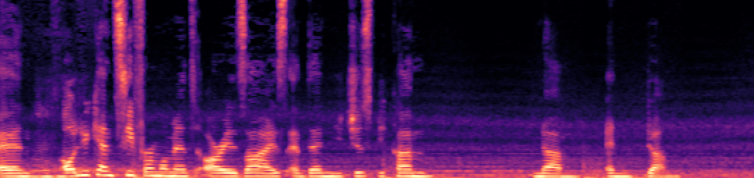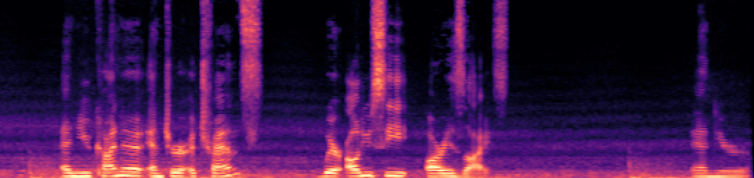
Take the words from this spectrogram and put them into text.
And Mhm. all you can see for a moment are his eyes and then you just become numb and dumb. And you kind of enter a trance where all you see are his eyes. And you're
